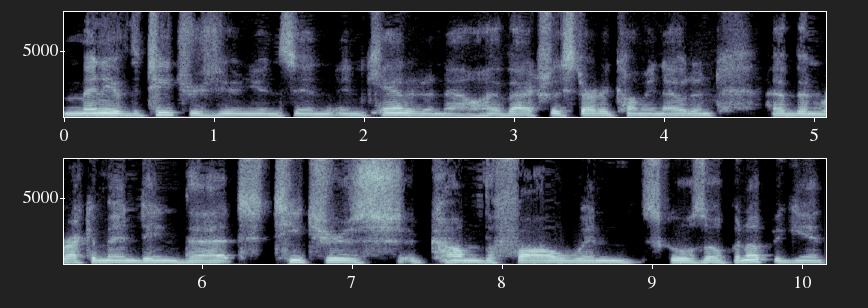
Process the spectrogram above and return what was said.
many of the teachers unions in in Canada now have actually started coming out and have been recommending that teachers come the fall when schools open up again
